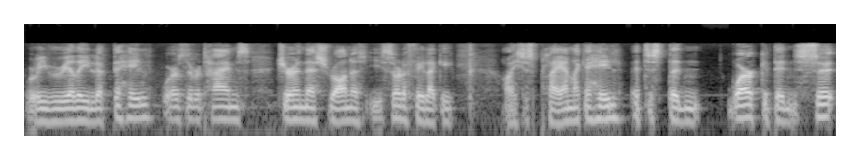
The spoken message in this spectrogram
where he really looked a heel. Whereas there were times during this run, you sort of feel like he, oh, he's just playing like a heel. It just didn't work. It didn't suit.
